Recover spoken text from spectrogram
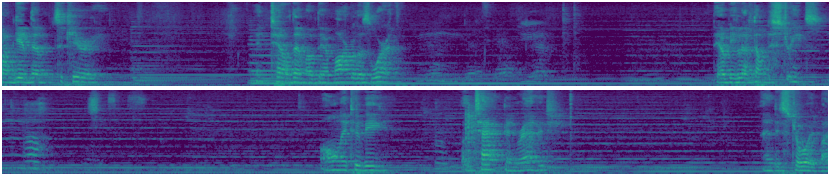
don't give them security and tell them of their marvelous worth, they'll be left on the streets Oh, only to be Mm. attacked and ravaged and destroyed by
